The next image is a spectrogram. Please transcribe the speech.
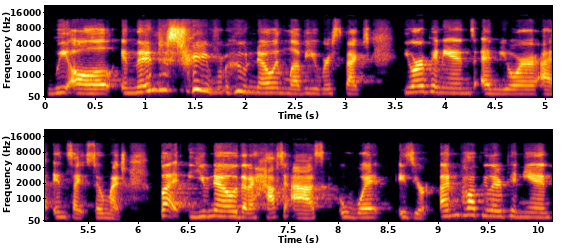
we all in the industry who know and love you respect your opinions and your uh, insight so much. But you know that I have to ask what is your unpopular opinion?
